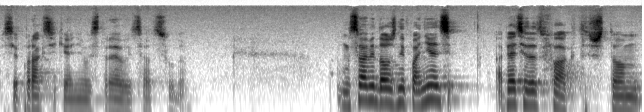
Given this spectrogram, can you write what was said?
все практики, они выстраиваются отсюда. Мы с вами должны понять опять этот факт, что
